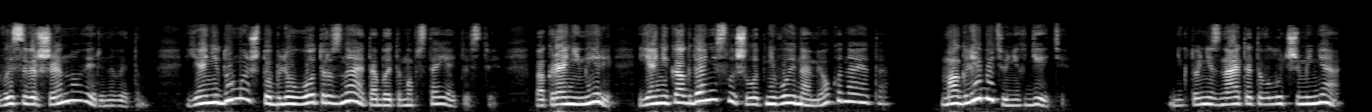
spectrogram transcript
«Вы совершенно уверены в этом? Я не думаю, что Блю Уотер знает об этом обстоятельстве. По крайней мере, я никогда не слышал от него и намека на это. Могли быть у них дети?» «Никто не знает этого лучше меня,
